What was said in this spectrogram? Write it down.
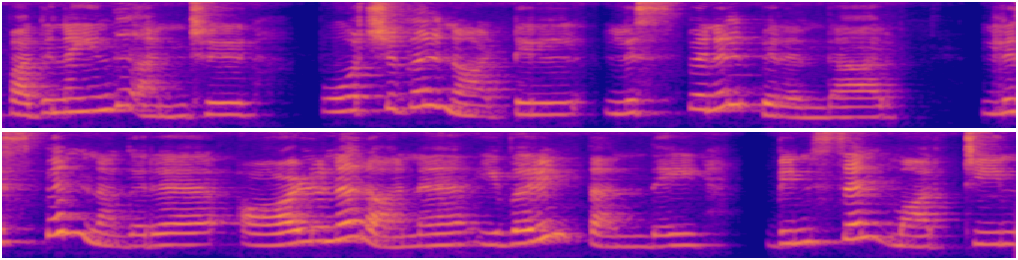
பதினைந்து அன்று போர்ச்சுகல் நாட்டில் லிஸ்பனில் பிறந்தார். லிஸ்பன் நகர ஆளுநரான இவரின் தந்தை வின்சென்ட் மார்டின்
